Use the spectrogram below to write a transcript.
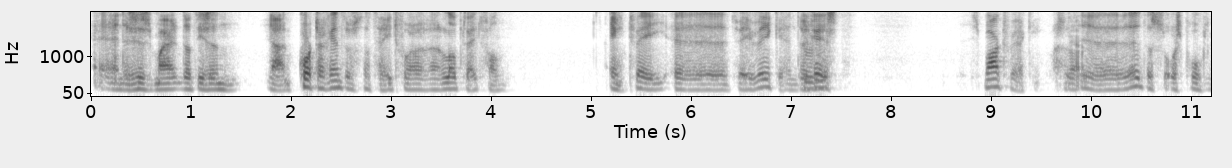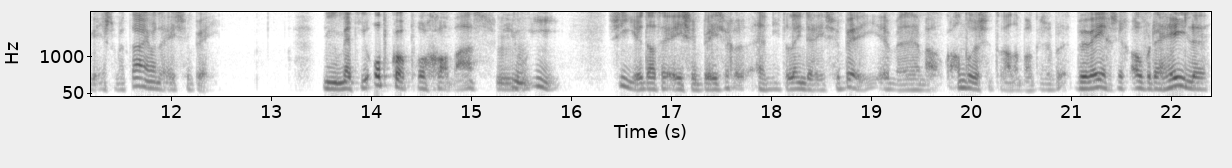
En dus is maar, dat is een, ja, een korte rente, zoals dat heet, voor een looptijd van 1, 2, uh, 2 weken. En de mm -hmm. rest is marktwerking. Ja. Uh, dat is het oorspronkelijke instrumentarium van de ECB. Nu met die opkoopprogramma's, mm -hmm. QE, zie je dat de ECB zich, en niet alleen de ECB, eh, maar ook andere centrale banken, ze bewegen zich over de hele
